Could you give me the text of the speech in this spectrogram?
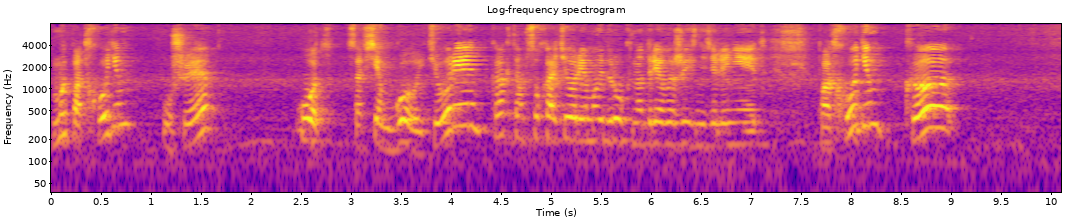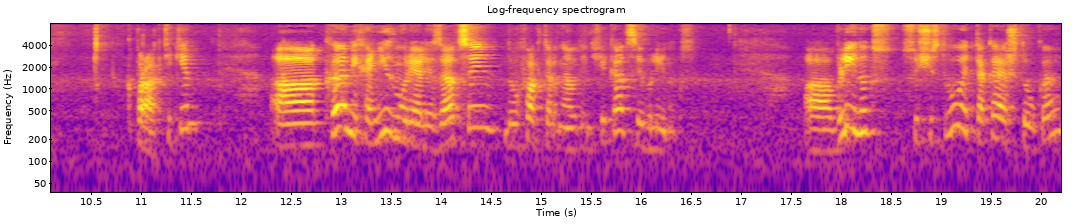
мы подходим уже от совсем голой теории, как там сухая теория «Мой друг на древо жизни зеленеет», подходим к, к практике, а, к механизму реализации двухфакторной аутентификации в Linux. А, в Linux существует такая штука,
